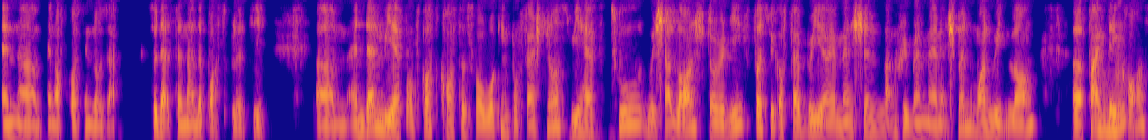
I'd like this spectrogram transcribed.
and um, and of course in Lausanne. So that's another possibility. Um, and then we have, of course, courses for working professionals. We have two which are launched already. First week of February, I mentioned luxury brand management, one week long, a five day mm-hmm. course.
